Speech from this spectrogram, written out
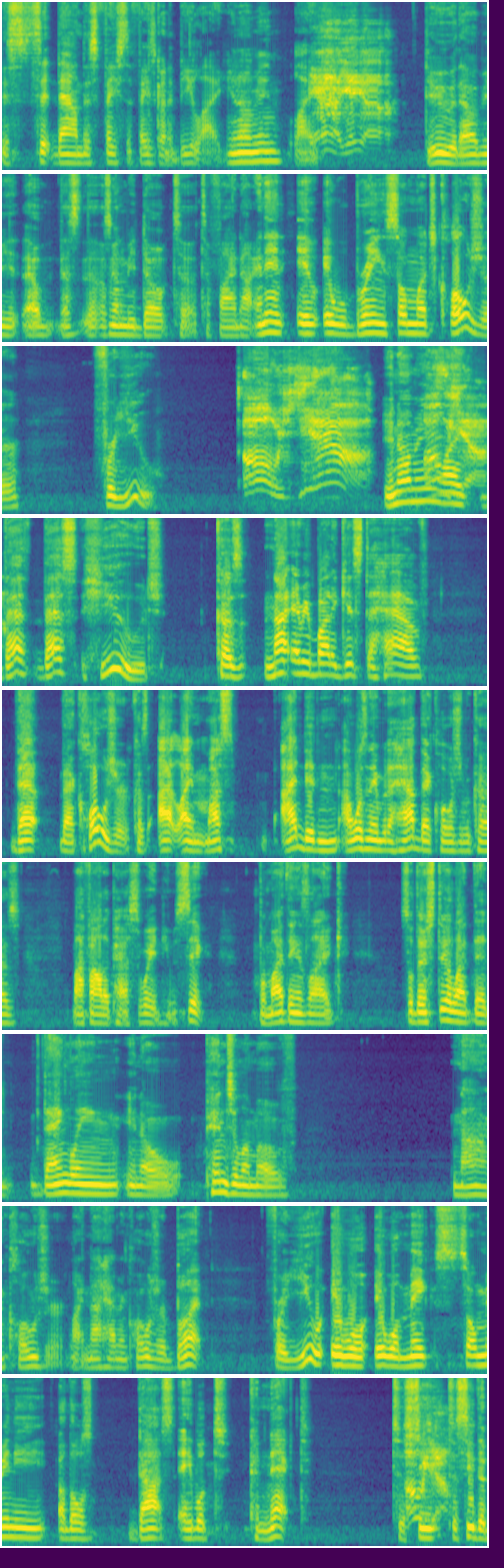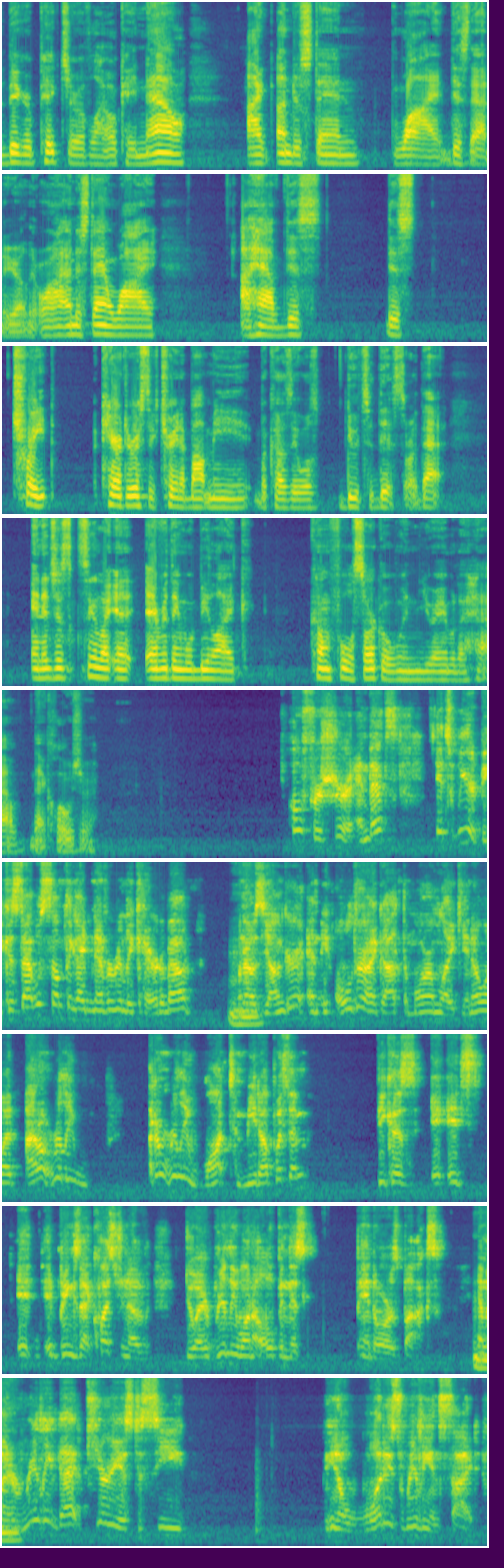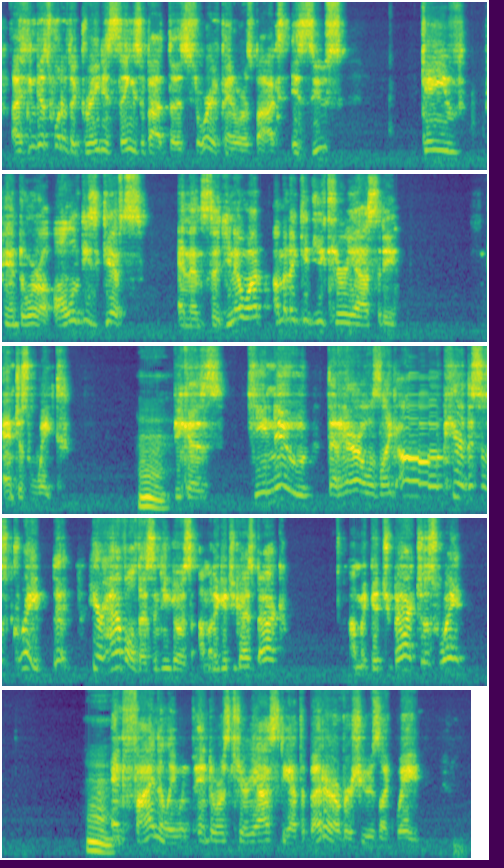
this sit down, this face to face gonna be like? You know what I mean? Like, Yeah, yeah, yeah. dude, that would be that would, that's that's gonna be dope to to find out, and then it it will bring so much closure for you. Oh, yeah. You know what I mean? Oh, like yeah. that that's huge cuz not everybody gets to have that that closure cuz I like my I didn't I wasn't able to have that closure because my father passed away and he was sick. But my thing is like so there's still like that dangling, you know, pendulum of non-closure, like not having closure, but for you it will it will make so many of those dots able to connect to Oh, see yeah. to see the bigger picture of like okay now I understand why this that or the other or I understand why I have this this trait characteristic trait about me because it was due to this or that and it just seemed like it, everything would be like come full circle when you're able to have that closure Oh, for sure. And that's, it's weird because that was something I'd never really cared about when I Mhm. was younger. And the older I got, the more I'm like, you know what? I don't really, I don't really want to meet up with him because it, it's, it, it brings that question of, do I really want to open this Pandora's box? Am I really that curious to see, you know, what is really inside? I think that's one of the greatest things about the story of Pandora's box is Zeus gave Pandora all of these gifts and then said, you know what? I'm going to give you curiosity and just wait Hmm. because he knew that Hera was like, "Oh, here, this is great. Here, have all this," and he goes, "I'm gonna get you guys back. I'm gonna get you back. Just wait." Hmm. And finally, when Pandora's curiosity got the better of her, she was like, "Wait,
